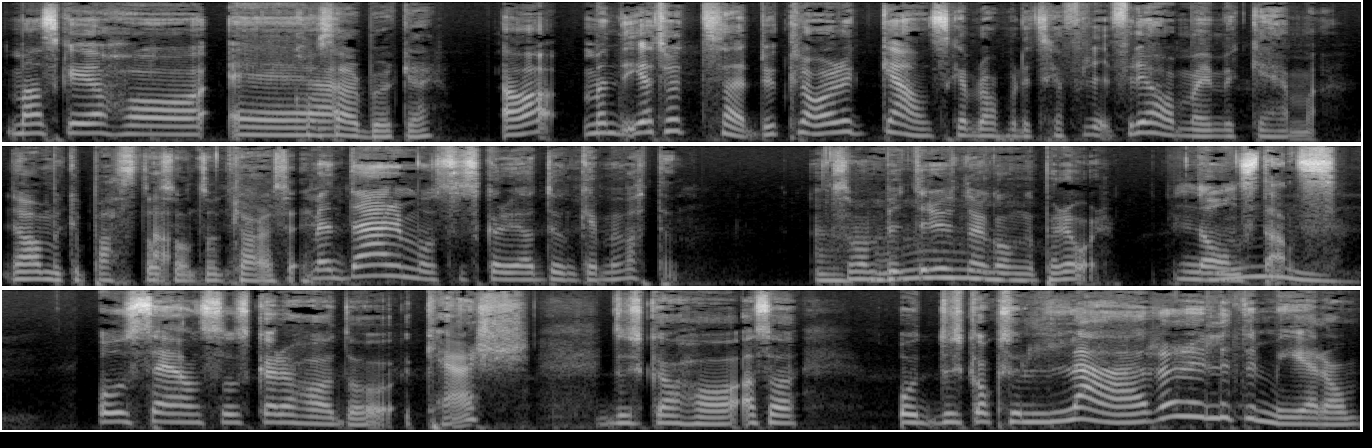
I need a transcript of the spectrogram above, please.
Man ska ju ha... Eh, konservburkar. ja, men jag tror att så här, du klarar det ganska bra på ditt skafferi, för det har man ju mycket hemma. Jag har mycket pasta och Ja. sånt som klarar sig. Men däremot så ska du ha dunkar med vatten. som man byter ut några gånger per år. Någonstans. Mm. Och sen så ska du ha då cash. Du ska ha, alltså, och du ska också lära dig lite mer om,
